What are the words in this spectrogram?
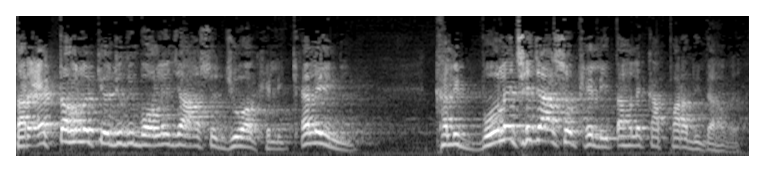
তার একটা হলো, কেউ যদি বলে যে আসো জুয়া খেলি খেলেই নি খালি বলেছে যে আসো খেলি, তাহলে কাপড়া দিতে হবে।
